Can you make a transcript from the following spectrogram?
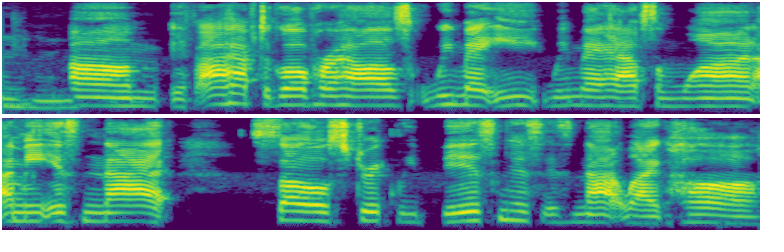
Mm-hmm. Um, if I have to go over her house, we may eat, we may have some wine. I mean, it's not so strictly business. It's not like, huh,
